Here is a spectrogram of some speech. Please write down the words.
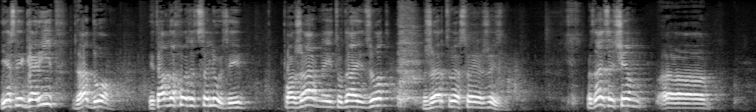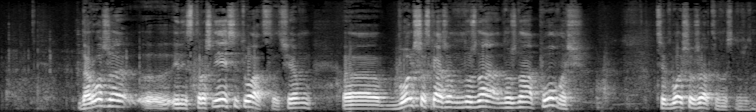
Если горит да, дом, и там находятся люди, и пожарный туда идет, жертвуя своей жизнью. Вы знаете, чем э, дороже э, или страшнее ситуация, чем э, больше, скажем, нужна, нужна помощь, тем больше жертвенность нужна.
